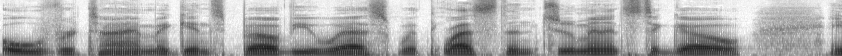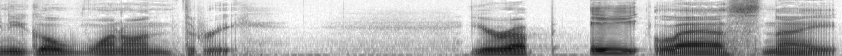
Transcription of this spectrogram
overtime against Bellevue West with less than two minutes to go, and you go one on three. You're up eight last night,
